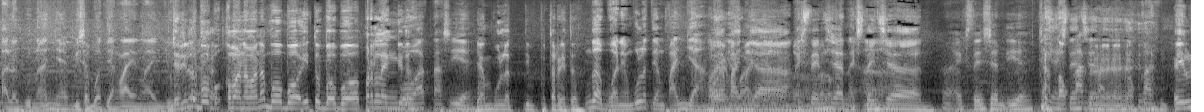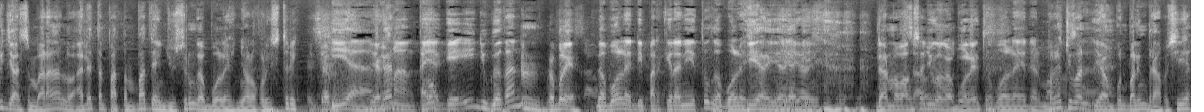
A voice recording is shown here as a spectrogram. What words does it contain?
ada gunanya, bisa buat yang lain-lain juga. jadi lu bawa ke mana-mana bawa bawa itu bawa bawa perleng gitu bawa tas iya. Yang bulat diputar itu. Enggak, bukan yang bulat, yang panjang. Oh, yang panjang. Extension, extension. Ah, extension iya, Iya, catokan, extension. catokan. Eh lu jangan sembarangan loh. Ada tempat-tempat yang justru nggak boleh nyolok listrik. Iya, Ya kan? memang kayak GI juga kan Nggak boleh. ya? nggak boleh di parkirannya itu nggak boleh. Iya iya iya. Dharma Wangsa juga nggak boleh tuh. Nggak boleh dan Padahal cuman ya ampun paling berapa sih ya?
